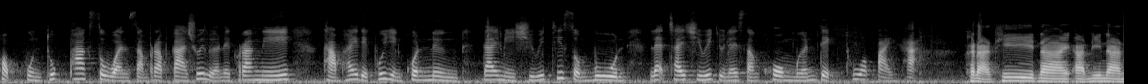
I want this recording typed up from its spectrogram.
ขอบคุณทุกภาคส่วนสำหรับการช่วยเหลือในครั้งนี้ทำให้เด็กผู้หญิงคนหนึ่ง ได้มีชีวิตที่สมบูรณ์ และใช้ชีวิตอยู่ในสังคมเหมือนเด็กทั่วไปค่ะขณะที่นายอดีนัน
